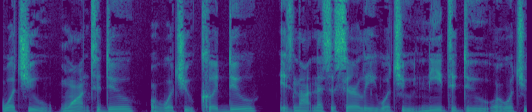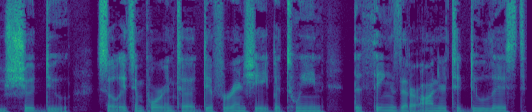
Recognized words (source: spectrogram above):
what you want to do or what you could do is not necessarily what you need to do or what you should do. So it's important to differentiate between the things that are on your to do list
